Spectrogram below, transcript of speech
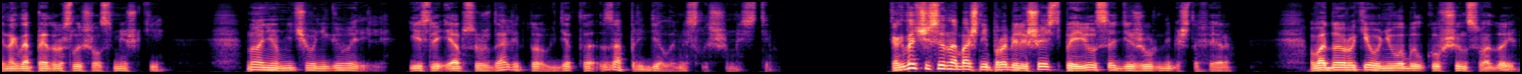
Иногда Педро слышал смешки, но о нем ничего не говорили. Если и обсуждали, то где-то за пределами слышимости. Когда часы на башне пробили шесть, появился дежурный Бештафера. В одной руке у него был кувшин с водой,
